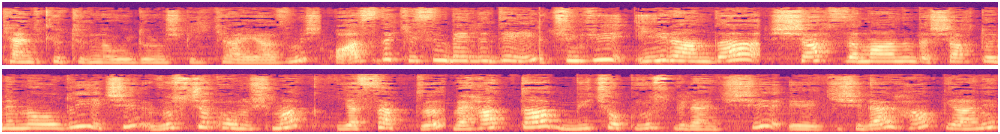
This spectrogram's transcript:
kendi kültürüne uydurmuş bir hikaye yazmış. O aslında kesin belli değil. Çünkü İran'da Şah zamanında Şah dönemi olduğu için Rusça konuşmak yasaktı ve hatta birçok Rus bilen kişi e, kişiler halk yani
